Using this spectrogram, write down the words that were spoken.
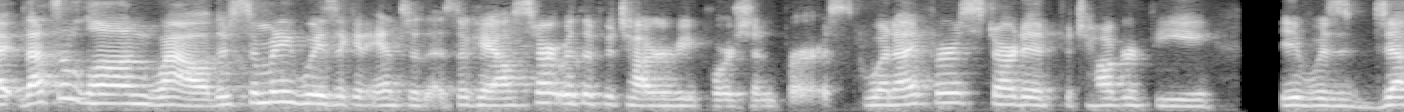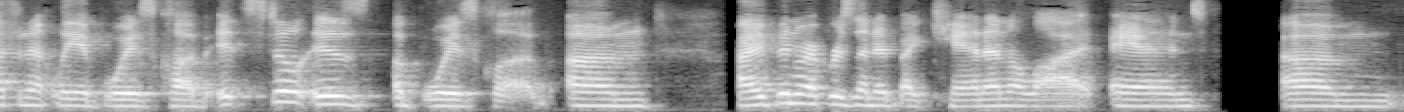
I, that's a long wow. There's so many ways I can answer this. Okay, I'll start with the photography portion first. When I first started photography, it was definitely a boys' club. It still is a boys' club. Um, I've been represented by Canon a lot, and um,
